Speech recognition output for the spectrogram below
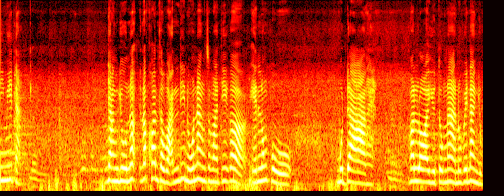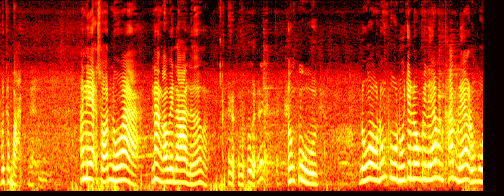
นิมิตอะเรื่องอย่างอยู่นนครสวรรค์ที่หนูนั่งสมาธิก็เห็นหลวงปู่บุตรดาไงอืมมันลอยอยู่ตรงหน้าหนูไปนั่งอยู่พุทธบาทเนี่ยอืมอันเนี้ยสอนหนูว่า นั่งเอาเวลาเหรอหลวงปู่หนูบอกหลวงปู่หนูจะลงไปแล้วมันค่ำแล้วหลวงปู่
